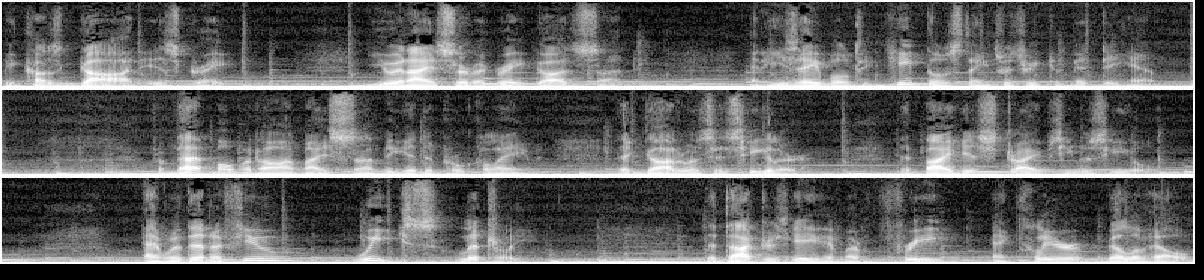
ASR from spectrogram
because God is great. You and I serve a great God, son, and he's able to keep those things which we commit to him. From that moment on, my son began to proclaim that God was his healer, that by his stripes he was healed. And within a few weeks, literally, the doctors gave him a free and clear bill of health,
